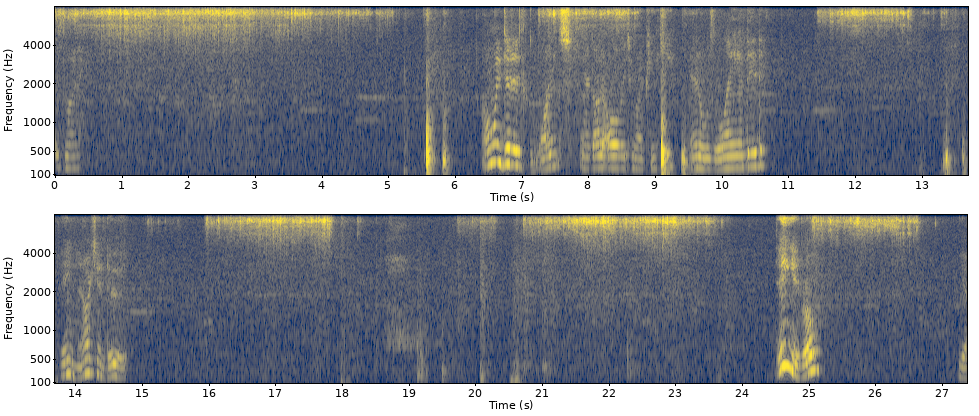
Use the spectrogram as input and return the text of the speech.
with my I only did it once and I got it all the way to my pinky and it was landed. Dang, now I can't do it. Bro. Yeah,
